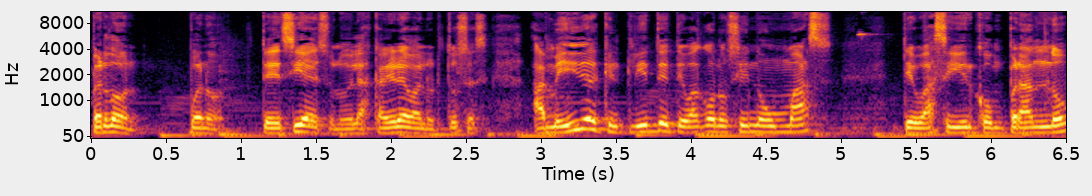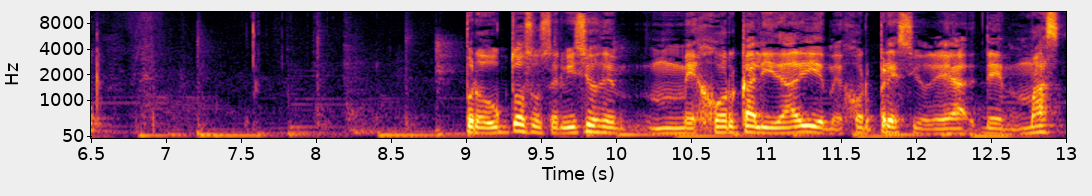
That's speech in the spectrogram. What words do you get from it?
perdón, bueno, te decía eso, lo de la escalera de valor. Entonces, a medida que el cliente te va conociendo aún más, te va a seguir comprando productos o servicios de mejor calidad y de mejor precio, de, de, más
